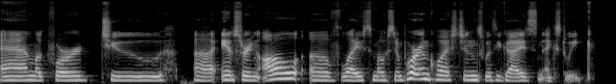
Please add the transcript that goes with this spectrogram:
and look forward to uh, answering all of life's most important questions with you guys next week.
